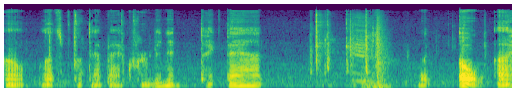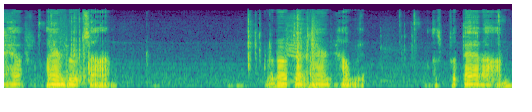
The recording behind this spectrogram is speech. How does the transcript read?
Oh, let's put that back for a minute. Take that. Oh, I have iron boots on. What about that iron helmet? Let's put that on.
